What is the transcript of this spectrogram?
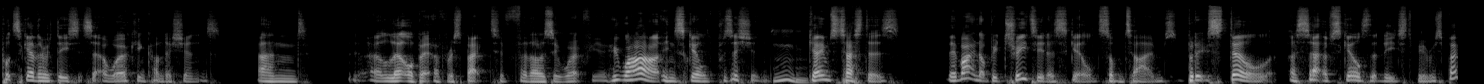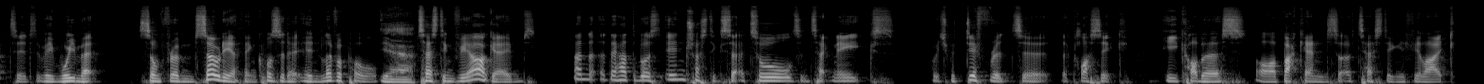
put together a decent set of working conditions and a little bit of respect for those who work for you, who are in skilled positions, Mm. games testers, they might not be treated as skilled sometimes, but it's still a set of skills that needs to be respected. I mean, we met some from Sony, I think, wasn't it, in Liverpool, Yeah, testing VR games. And they had the most interesting set of tools and techniques, which were different to the classic e commerce or back end sort of testing, if you like,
